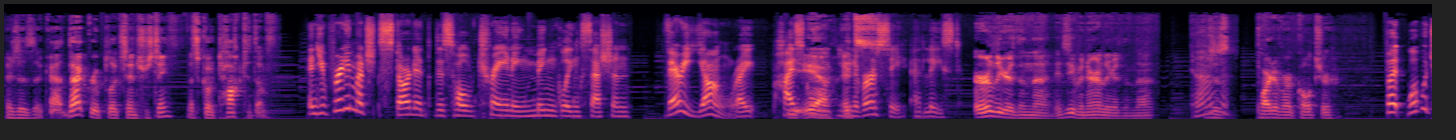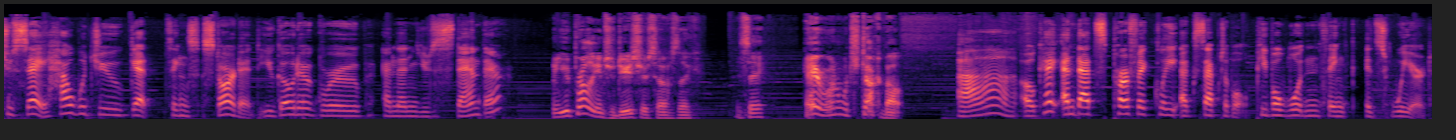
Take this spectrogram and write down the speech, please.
there's just like, "Ah, that group looks interesting. Let's go talk to them. And you pretty much started this whole training, mingling session very young, right? High school, Yeah, university, at least. Earlier than that, it's even earlier than that. It's just part of our culture. But what would you say? How would you get things started? You go to a group and then you just stand there? You'd probably introduce yourselves like, you say, "Hey everyone, what you talk about?" Ah, okay. And that's perfectly acceptable. People wouldn't think it's weird.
